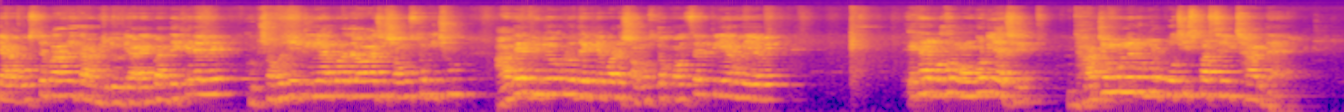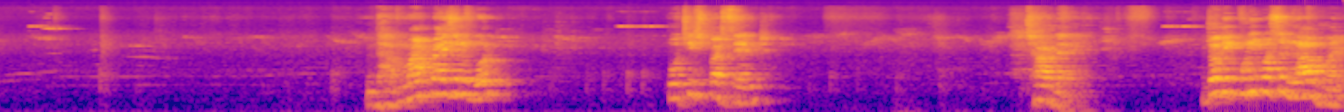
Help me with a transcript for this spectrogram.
যারা বুঝতে পারেনি তারা ভিডিওটি আরেকবার দেখে নেবে। খুব সহজেই ক্লিয়ার করে দেওয়া আছে সমস্ত কিছু। আগের ভিডিওগুলো দেখলে পরে সমস্ত কনসেপ্ট ক্লিয়ার হয়ে যাবে। এখানে প্রথম অঙ্কটি আছে, ধার্য মূল্যের উপর পঁচিশ পার্সেন্ট ছাড় দেয়। মার্ক প্রাইসের উপর পঁচিশ পার্সেন্ট ছাড় দেয়। যদি কুড়ি পার্সেন্ট লাভ হয়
